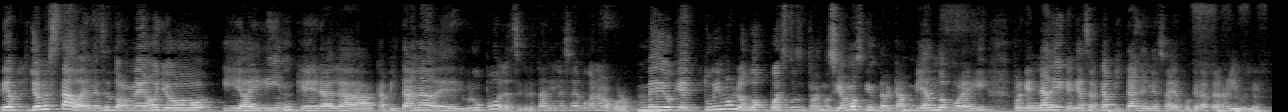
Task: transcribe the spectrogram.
digamos, yo no estaba en ese torneo, yo y Aileen, que era la capitana del grupo, la secretaria en esa época, no me acuerdo, medio que tuvimos los dos puestos, entonces nos íbamos intercambiando por ahí, porque nadie quería ser capitán en esa época, era terrible.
